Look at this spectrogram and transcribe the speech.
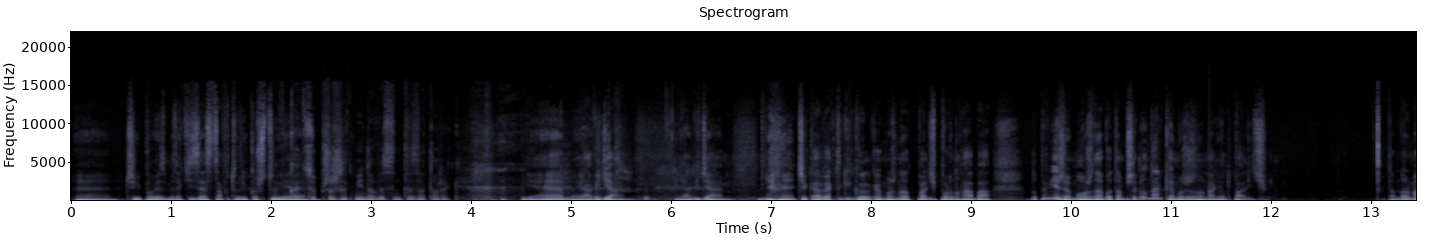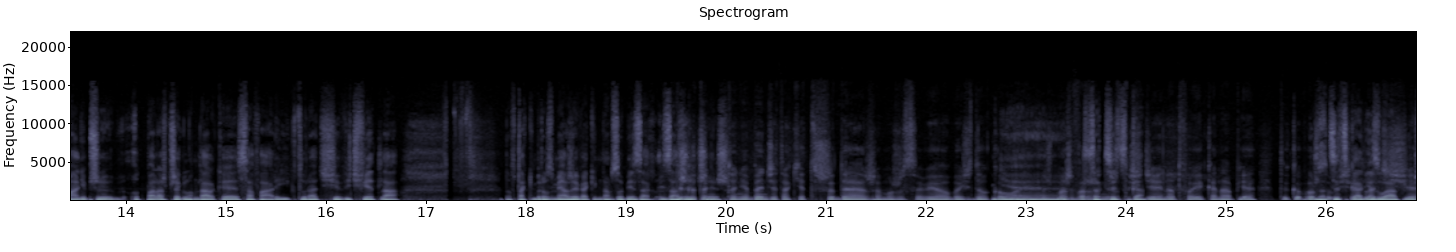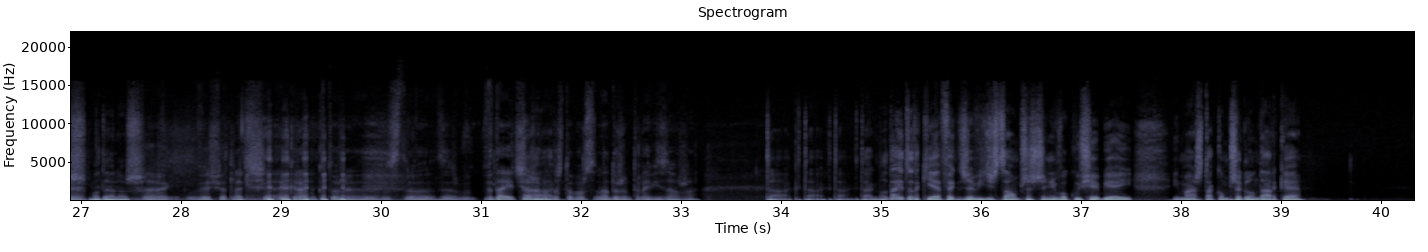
E, czyli powiedzmy taki zestaw, który kosztuje... W końcu przyszedł mi nowy syntezatorek. Wiem, no ja widziałem. Ja widziałem. Ciekawe, jak takiego można odpalić Pornhuba. No pewnie, że można, bo tam przeglądarkę możesz normalnie odpalić. Tam normalnie przy, odpalasz przeglądarkę Safari, która ci się wyświetla no, w takim rozmiarze, w jakim tam sobie za, zażyczysz. To, to, nie będzie takie 3D, że możesz sobie obejść dookoła nie, i masz wrażenie, zacycka, że co się dzieje na twojej kanapie, tylko po prostu Zacycka nie złapiesz, się, modelarz. Tak, wyświetlać się ekran, który wydaje ci się, tak. że oglądasz to po prostu na dużym telewizorze. Tak, tak, tak, tak. No daje to taki efekt, że widzisz całą przestrzeń wokół siebie i, i masz taką przeglądarkę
